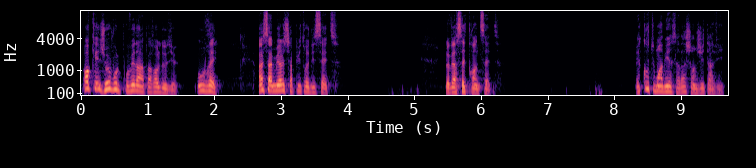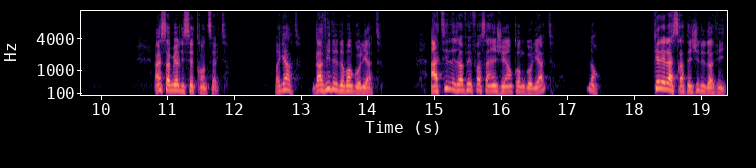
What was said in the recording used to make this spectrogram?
Ok, je vais vous le prouver dans la parole de Dieu. Ouvrez. 1 Samuel chapitre 17, le verset 37. Écoute-moi bien, ça va changer ta vie. 1 Samuel 17, 37. Regarde, David est devant Goliath. A-t-il déjà fait face à un géant comme Goliath? Non. Quelle est la stratégie de David?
